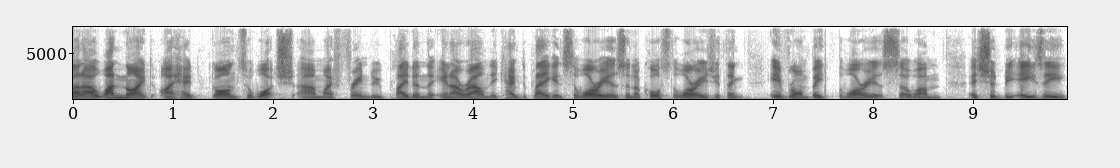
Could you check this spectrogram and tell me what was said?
But uh, one night I had gone to watch uh, my friend who played in the NRL, and he came to play against the Warriors. And of course, the Warriors, you think everyone beat the Warriors, so um, it should be easy.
